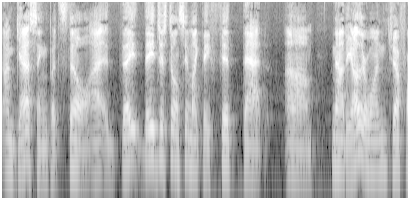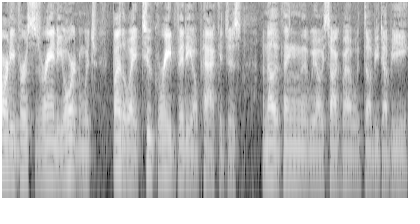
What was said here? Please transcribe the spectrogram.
I'm guessing, but still, I, they they just don't seem like they fit that. Um, now the other one, Jeff Hardy versus Randy Orton, which by the way, two great video packages. Another thing that we always talk about with WWE,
